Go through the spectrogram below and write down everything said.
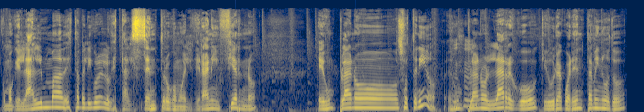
Como que el alma de esta película, lo que está al centro, como el gran infierno, es un plano sostenido. Es un plano largo que dura 40 minutos,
